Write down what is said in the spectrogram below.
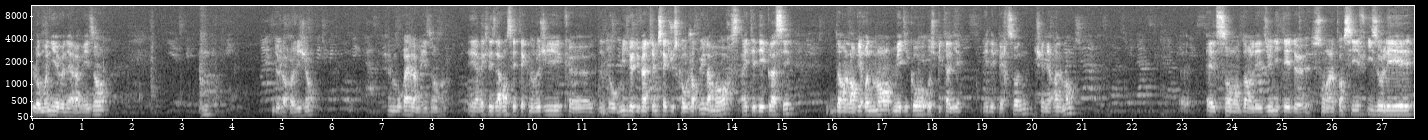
l'aumônier venait à la maison de leur religion. Elles mouraient à la maison. Et avec les avancées technologiques euh, au milieu du XXe siècle jusqu'à aujourd'hui, la mort a été déplacée dans l'environnement médico-hospitalier. Et les personnes, généralement, elles sont dans les unités de soins intensifs, isolées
